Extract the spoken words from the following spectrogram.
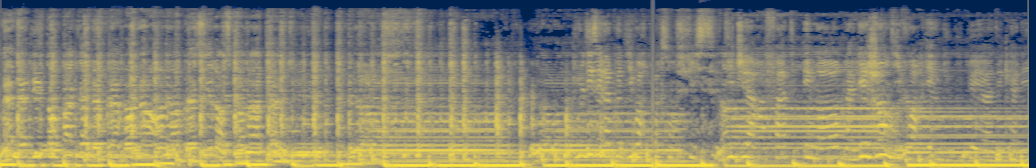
Mais ne dit-on pas que de vrais bonheurs on apprécie lorsqu'on a perdu. Je vous le disais, la Côte d'Ivoire perd son fils. DJ Arafat est mort. La légende ivoirienne du coupé décalé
